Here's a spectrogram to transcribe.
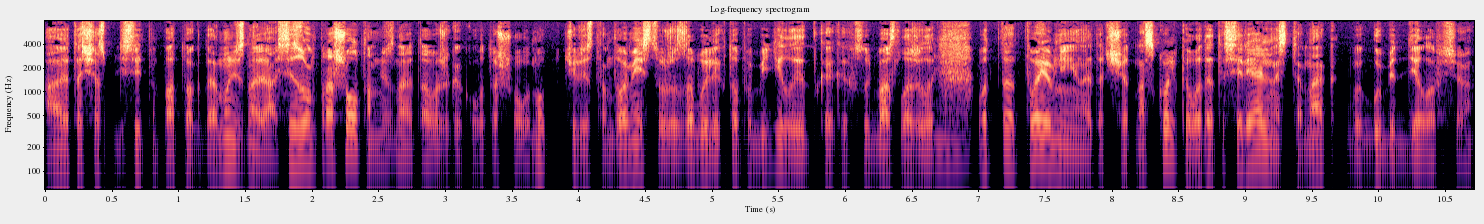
а это сейчас действительно поток, да, ну, не знаю, а сезон прошел, там, не знаю, того же какого-то шоу, ну, через там два месяца уже забыли, кто победил и как их судьба сложилась. Mm-hmm. Вот э, твое мнение на этот счет, насколько вот эта сериальность, она как бы губит дело все?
